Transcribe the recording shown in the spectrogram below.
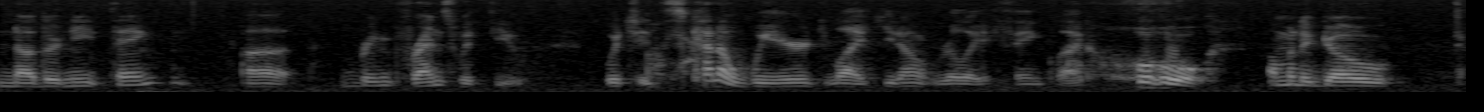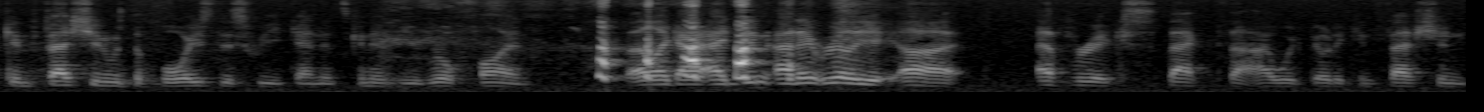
Another neat thing, uh, bring friends with you, which it's kind of weird. Like you don't really think like, oh, I'm gonna go to confession with the boys this weekend. It's gonna be real fun. Like I, I didn't, I didn't really uh, ever expect that I would go to confession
